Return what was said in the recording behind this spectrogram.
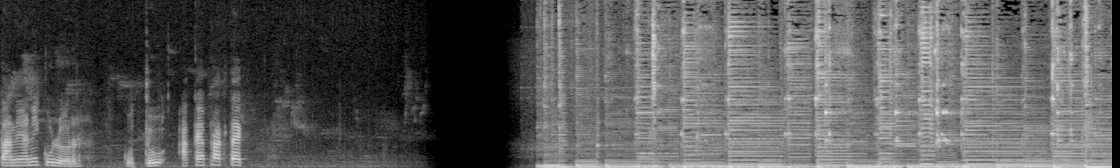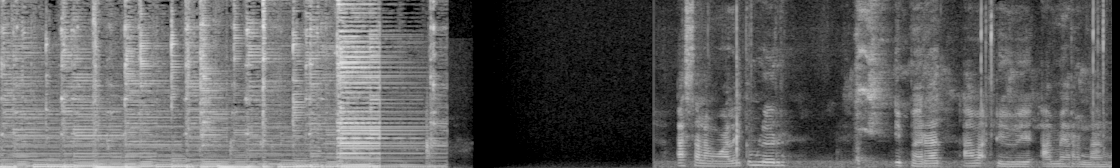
pertanian iku lur kudu akeh praktek. Assalamualaikum lur. Ibarat awak dhewe ameh renang.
